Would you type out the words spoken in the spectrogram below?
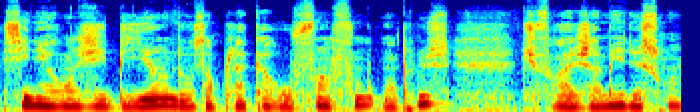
S'il est rangé bien dans un placard au fin fond, en plus, tu feras jamais de soin.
